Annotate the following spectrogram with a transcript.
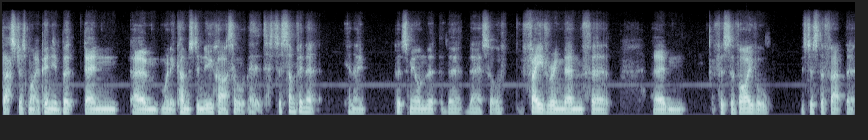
That's just my opinion. But then um, when it comes to Newcastle, it's just something that you know puts me on the, the they're sort of favouring them for um, for survival. It's just the fact that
